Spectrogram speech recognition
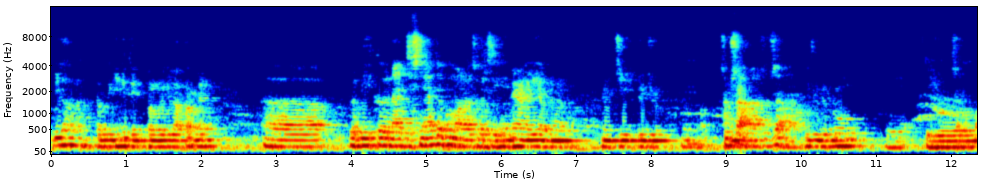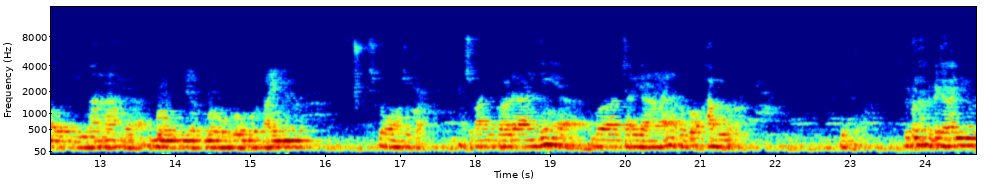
Bilang lah, takut digigit ya kalau lagi lapar dan Eh, lebih ke najisnya aja gue malas bersihin. Ya iya benar. Nyuci tujuh. Hmm. susah. Kan susah. Tujuh debu. Iya. Tiup baunya tanah ya. Bau iya bau bau bau tainya tuh. itu gue gak suka suka anjing kalau ada anjing ya gue cari jalan lain atau gue kabur. Gitu. Lu pernah dikejar anjing lu?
